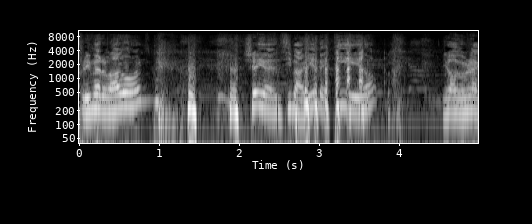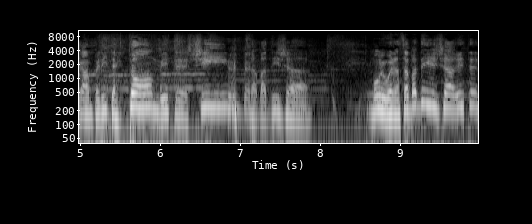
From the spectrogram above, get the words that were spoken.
primer vagón, yo iba encima bien vestido, iba con una camperita Stone, viste, jean, zapatilla, muy buena zapatilla, viste,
